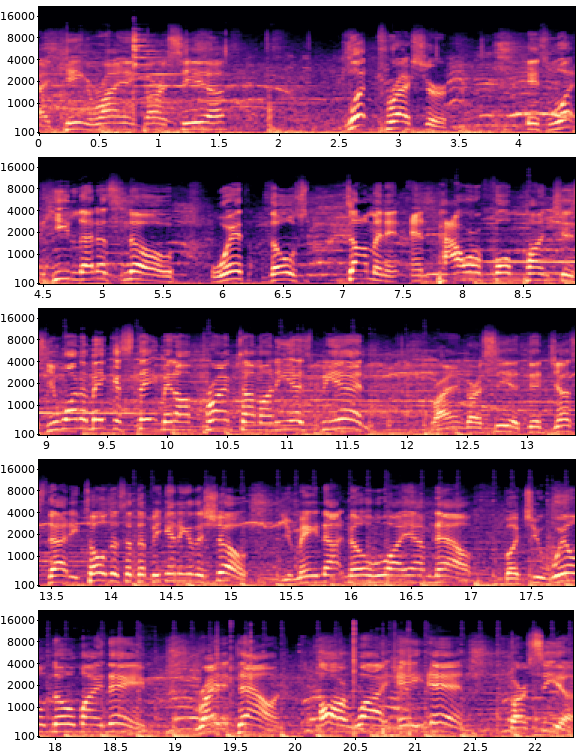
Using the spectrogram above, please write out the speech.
Right, King Ryan Garcia. What pressure is what he let us know with those dominant and powerful punches. You want to make a statement on primetime on ESPN. Ryan Garcia did just that. He told us at the beginning of the show, you may not know who I am now, but you will know my name. Write it down, R-Y-A-N, Garcia,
